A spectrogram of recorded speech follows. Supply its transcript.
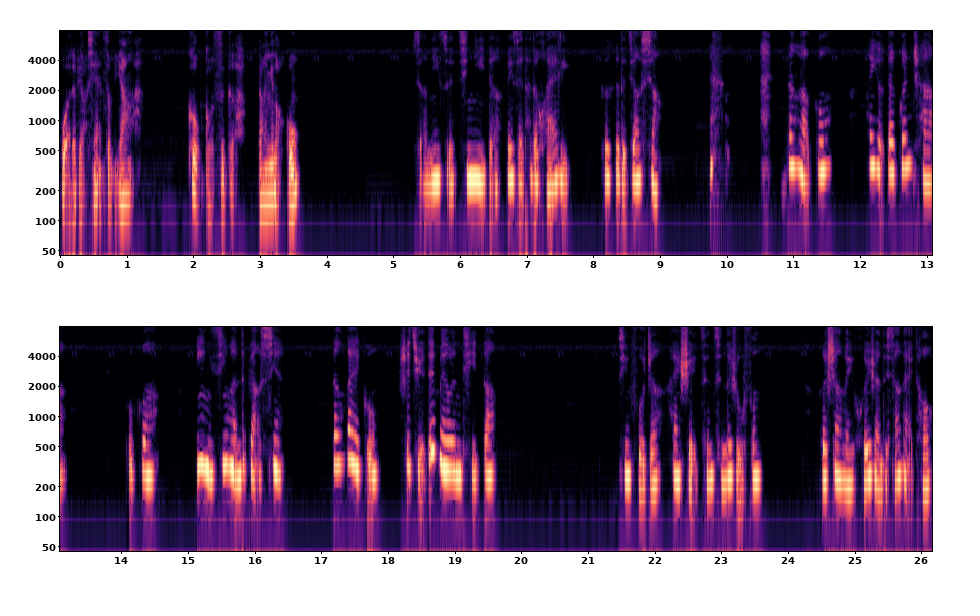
我的表现怎么样啊？够不够资格当你老公？”小妮子亲昵的偎在他的怀里，咯咯的娇笑：“ 当老公还有待观察，不过以你今晚的表现，当外公是绝对没问题的。”轻抚着汗水涔涔的乳峰。和尚未回软的小奶头，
